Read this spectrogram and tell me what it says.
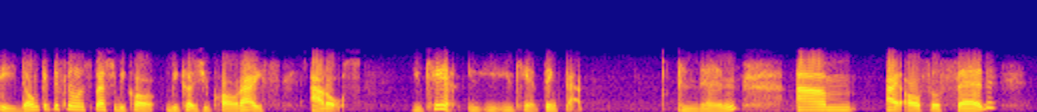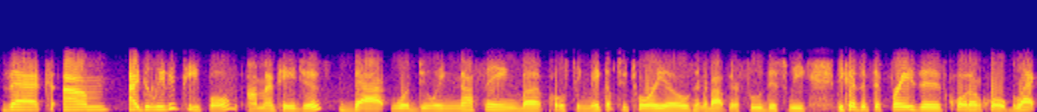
see. Don't get to feeling special because because you called ICE arroz. You can't. You you, can't think that. And then um, I also said that um, I deleted people on my pages that were doing nothing but posting makeup tutorials and about their food this week because if the phrase is quote unquote black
